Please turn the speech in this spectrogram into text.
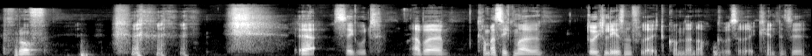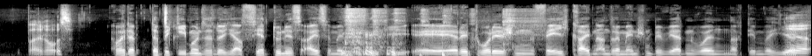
Prof. ja, sehr gut. Aber kann man sich mal durchlesen, vielleicht kommen da noch größere Erkenntnisse bei raus. Aber da, da begeben wir uns natürlich auf sehr dünnes Eis, wenn wir jetzt die äh, rhetorischen Fähigkeiten anderer Menschen bewerten wollen, nachdem wir hier ja.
